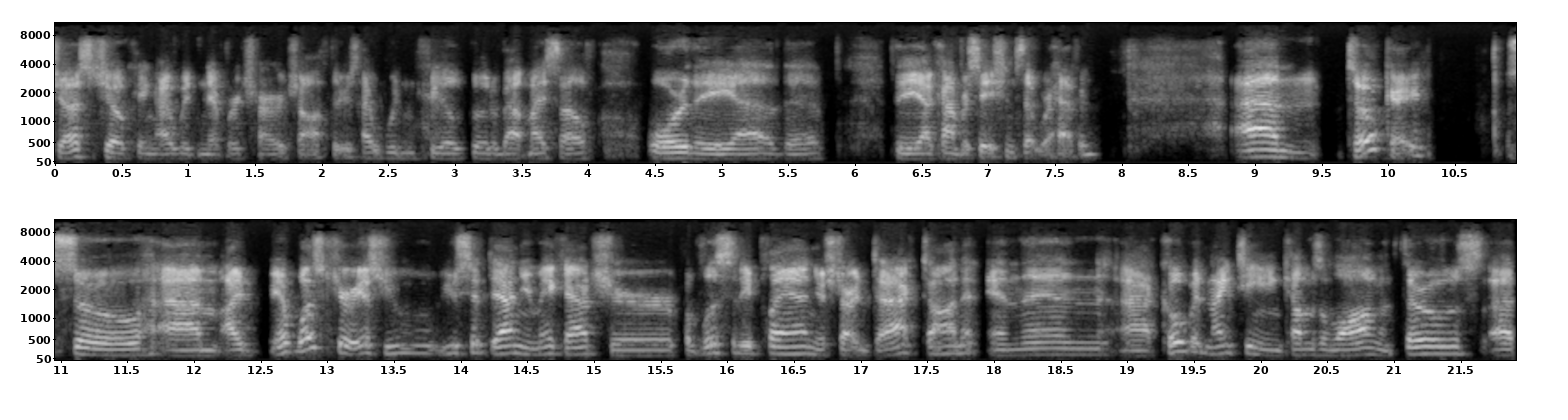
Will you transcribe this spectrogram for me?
just joking. I would never charge authors. I wouldn't feel good about myself or the uh, the the uh, conversations that we're having. Um, so okay, so um, I it was curious. You you sit down, you make out your publicity plan, you're starting to act on it, and then uh, COVID nineteen comes along and throws uh,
